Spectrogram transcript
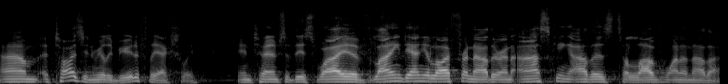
um, it ties in really beautifully, actually in terms of this way of laying down your life for another and asking others to love one another.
